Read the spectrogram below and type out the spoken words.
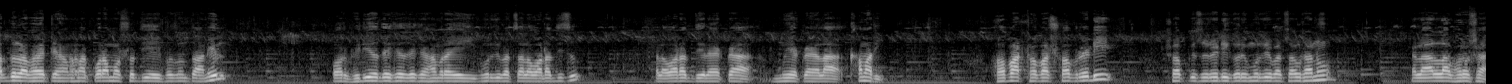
আবদুল্লাহ ভাইটে আমার পরামর্শ দিয়ে এই পর্যন্ত আনিল। ওর ভিডিও দেখে দেখে আমরা এই মুরগি বাচ্চালা অর্ডার দিছু। তাহলে অর্ডার দিলে একটা, মুই একটা এলা খামারি। হপার ঠপার সব রেডি সব কিছু রেডি করে মুরগির বাচ্চা উঠানো। তাহলে আল্লাহ ভরসা।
